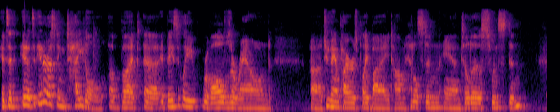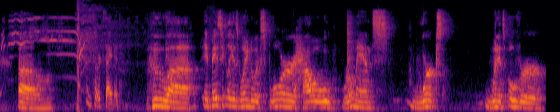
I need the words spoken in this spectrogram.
it's an it's an interesting title, uh, but uh, it basically revolves around uh, two vampires played by Tom Hiddleston and Tilda Swinton, um, i'm so excited who uh, it basically is going to explore how romance works when it's over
